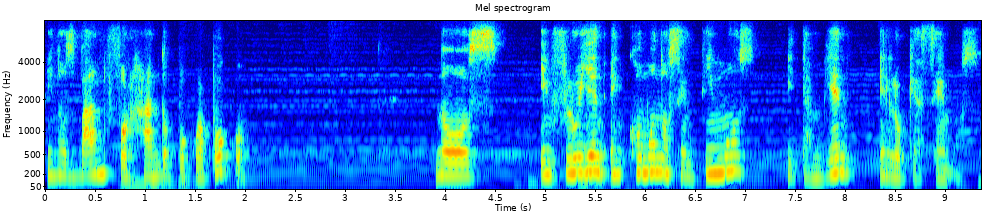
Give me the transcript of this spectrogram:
y nos van forjando poco a poco. Nos influyen en cómo nos sentimos y también en lo que hacemos.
